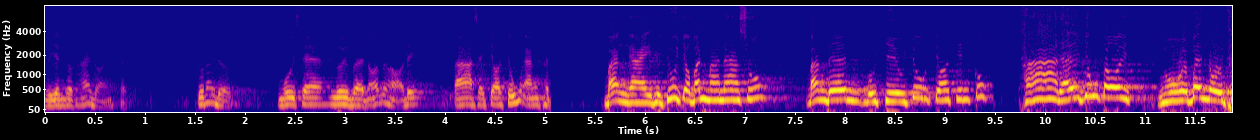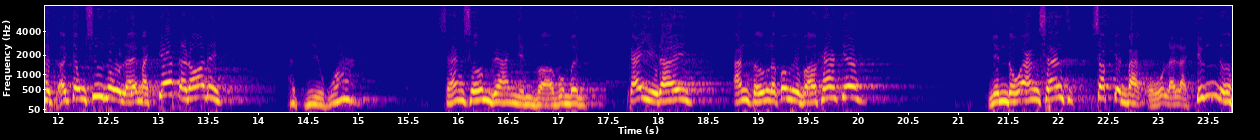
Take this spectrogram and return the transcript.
Người dân do thái đoạn thịt. Chúa nói được. Môi xe ngươi về nói với họ đi. Ta sẽ cho chúng ăn thịt. Ban ngày thì Chúa cho bánh mana xuống. Ban đêm, buổi chiều Chúa cho chim cút Thà để chúng tôi ngồi bên nồi thịt Ở trong xứ nô lệ mà chết ở đó đi. Thịt nhiều quá. Sáng sớm ra nhìn vợ của mình. Cái gì đây? Anh tưởng là có người vợ khác chứ. Nhìn đồ ăn sáng sắp trên bàn. Ủa, lại là trứng nữa.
